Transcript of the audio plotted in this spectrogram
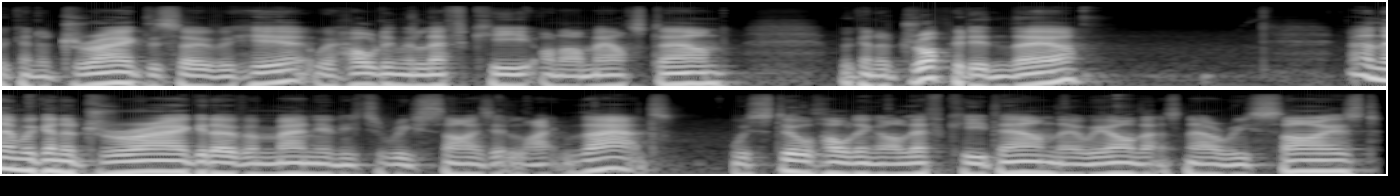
We're going to drag this over here. We're holding the left key on our mouse down. We're going to drop it in there and then we're going to drag it over manually to resize it like that. We're still holding our left key down. There we are. That's now resized.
